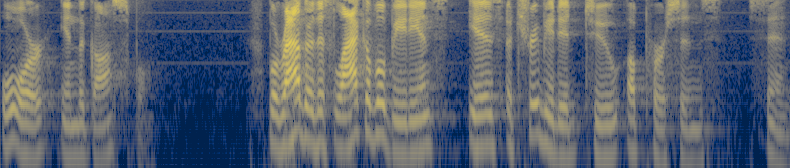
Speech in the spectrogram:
or in the gospel but rather this lack of obedience is attributed to a person's sin.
